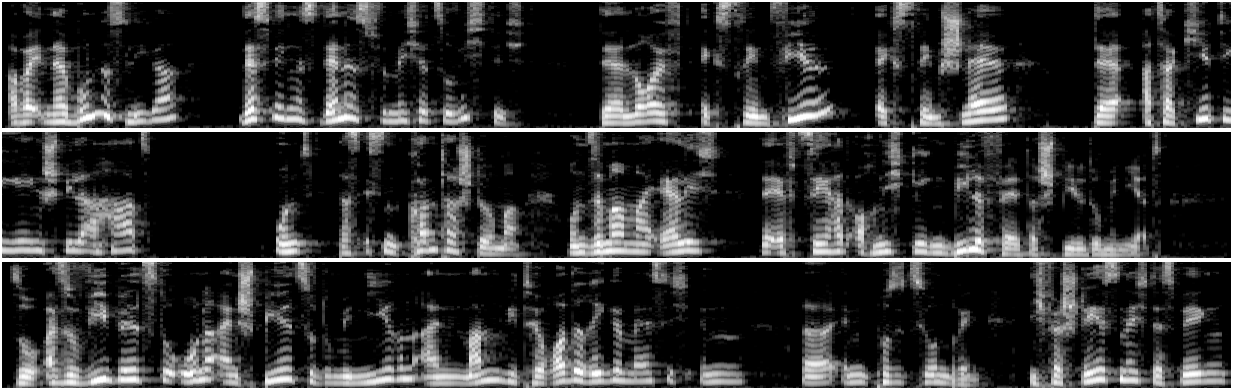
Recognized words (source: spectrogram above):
Aber in der Bundesliga, deswegen ist Dennis für mich jetzt so wichtig. Der läuft extrem viel, extrem schnell, der attackiert die Gegenspieler hart, und das ist ein Konterstürmer. Und sind wir mal ehrlich, der FC hat auch nicht gegen Bielefeld das Spiel dominiert. So, also wie willst du ohne ein Spiel zu dominieren einen Mann wie Terodde regelmäßig in, äh, in Position bringen? Ich verstehe es nicht, deswegen,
